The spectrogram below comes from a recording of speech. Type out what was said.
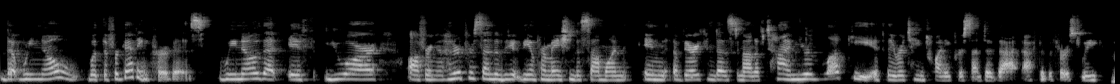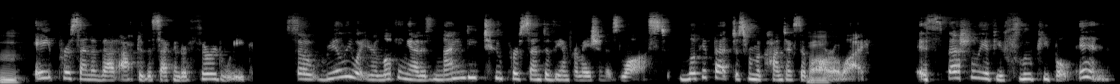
that we know what the forgetting curve is. We know that if you are offering 100% of the, the, information to someone in a very condensed amount of time, you're lucky if they retain 20% of that after the first week, mm. 8% of that after the second or third week. So really what you're looking at is 92% of the information is lost. Look at that just from a context of wow. ROI, especially if you flew people in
